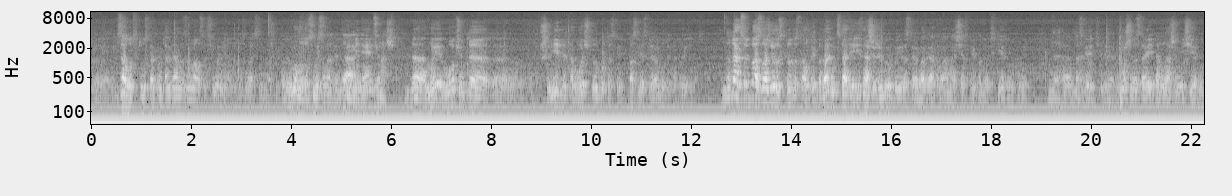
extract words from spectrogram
в э, завод в ТУЗ, как он тогда назывался, сегодня он называется немножко по-другому, но смысл от этого да, меняется. Имаш. Да, мы, в общем-то, э, шли для того, чтобы, так сказать, впоследствии работать на производстве. Ну так судьба сложилась, кто-то стал преподавать. Кстати, из нашей же группы Ира Скоробогатова, она сейчас преподает в техникуме, да, э, так да. сказать, э, машиностроительном в нашем вечернем.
